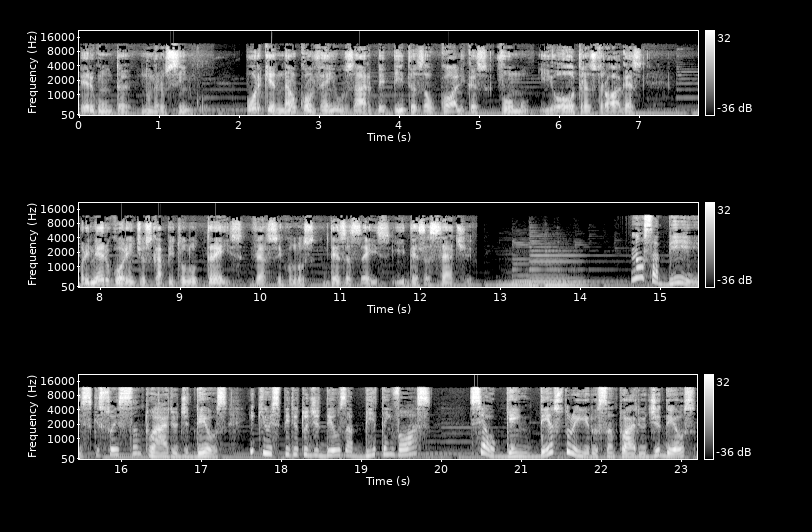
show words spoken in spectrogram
Pergunta número 5. Por que não convém usar bebidas alcoólicas, fumo e outras drogas? 1 Coríntios capítulo 3, versículos 16 e 17. Não sabieis que sois santuário de Deus e que o Espírito de Deus habita em vós? Se alguém destruir o santuário de Deus,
